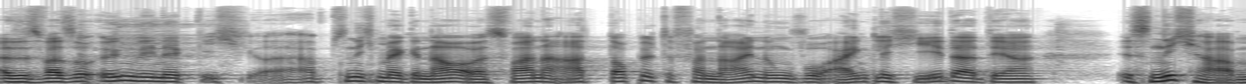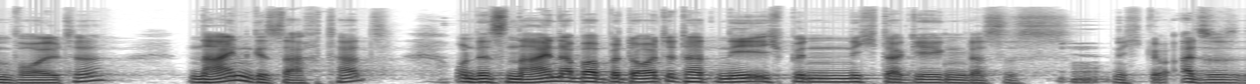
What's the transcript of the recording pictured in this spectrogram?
Also es war so irgendwie eine, ich habe es nicht mehr genau, aber es war eine Art doppelte Verneinung, wo eigentlich jeder, der es nicht haben wollte, Nein gesagt hat und das Nein aber bedeutet hat, nee, ich bin nicht dagegen, dass es ja. nicht, also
